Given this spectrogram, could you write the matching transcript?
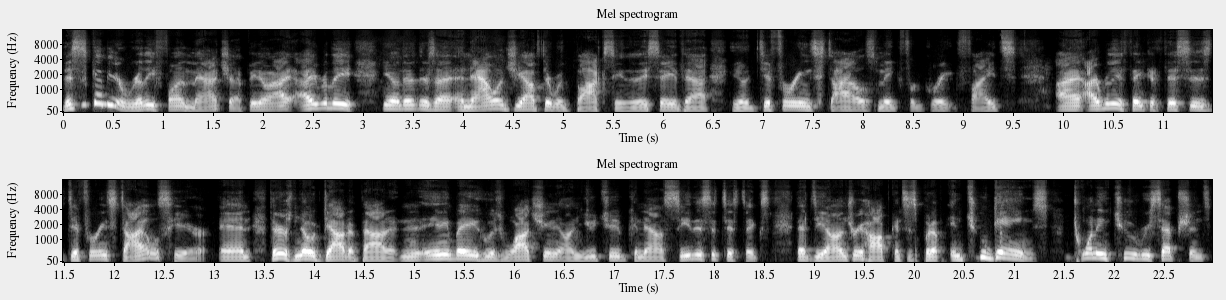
This is going to be a really fun matchup. You know, I I really you know there, there's an analogy out there with boxing. They say that you know differing styles make for great fights. I, I really think that this is differing styles here, and there's no doubt about it. And anybody who is watching on YouTube can now see the statistics that DeAndre Hopkins has put up in two games 22 receptions,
